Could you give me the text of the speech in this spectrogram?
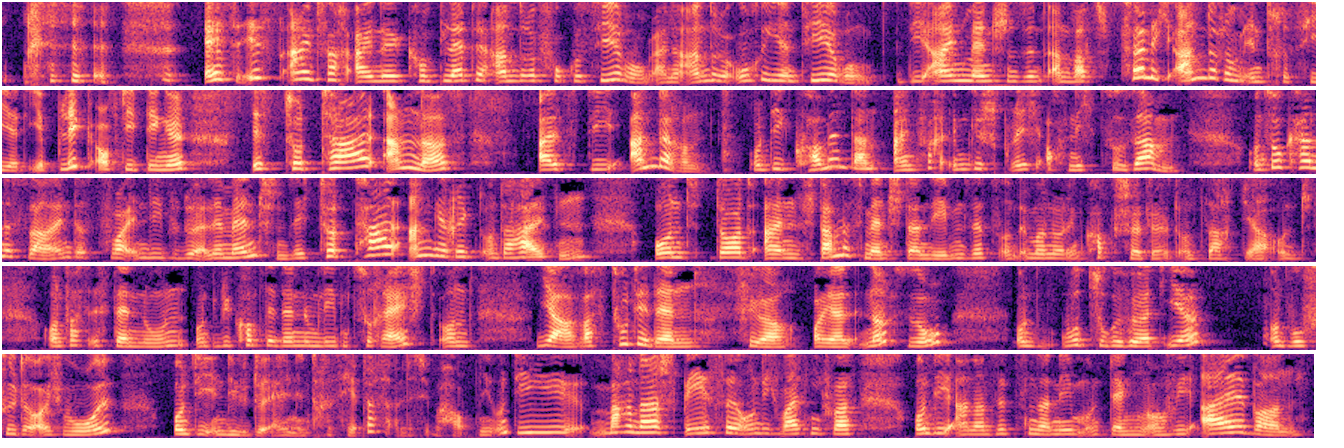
es ist einfach eine komplette andere Fokussierung, eine andere Orientierung. Die einen Menschen sind an was völlig anderem interessiert. Ihr Blick auf die Dinge ist total anders als die anderen. Und die kommen dann einfach im Gespräch auch nicht zusammen. Und so kann es sein, dass zwei individuelle Menschen sich total angeregt unterhalten, und dort ein Stammesmensch daneben sitzt und immer nur den Kopf schüttelt und sagt, ja, und, und was ist denn nun? Und wie kommt ihr denn im Leben zurecht? Und ja, was tut ihr denn für euer, ne, so? Und wozu gehört ihr? Und wo fühlt ihr euch wohl? Und die Individuellen interessiert das alles überhaupt nicht. Und die machen da Späße und ich weiß nicht was. Und die anderen sitzen daneben und denken, oh, wie albern.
